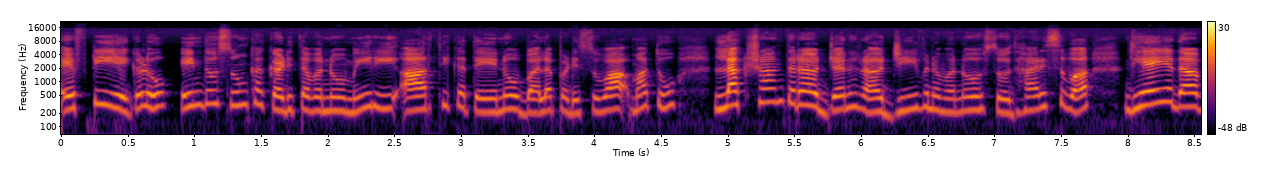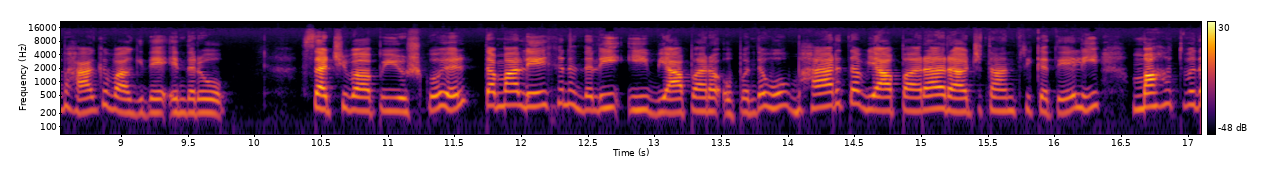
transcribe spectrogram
ಎಫ್ಟಿಎಗಳು ಇಂದು ಸುಂಕ ಕಡಿತವನ್ನು ಮೀರಿ ಆರ್ಥಿಕತೆಯನ್ನು ಬಲಪಡಿಸುವ ಮತ್ತು ಲಕ್ಷಾಂತರ ಜನರ ಜೀವನವನ್ನು ಸುಧಾರಿಸುವ ಧ್ಯೇಯದ ಭಾಗವಾಗಿದೆ ಎಂದರು. ಸಚಿವ ಪಿಯೂಷ್ ಗೋಯಲ್, ತಮ್ಮ ಲೇಖನದಲ್ಲಿ ಈ ವ್ಯಾಪಾರ ಒಪ್ಪಂದವು ಭಾರತ ವ್ಯಾಪಾರ ರಾಜತಾಂತ್ರಿಕತೆಯಲ್ಲಿ ಮಹತ್ವದ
